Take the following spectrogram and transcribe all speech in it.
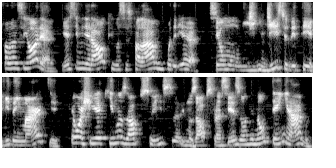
falando assim: olha, esse mineral que vocês falavam poderia ser um indício de ter vida em Marte, eu achei aqui nos Alpes suíços, nos Alpes franceses, onde não tem água.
